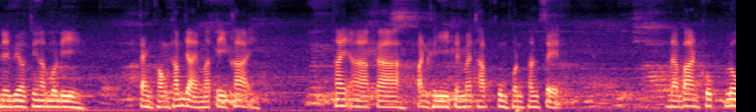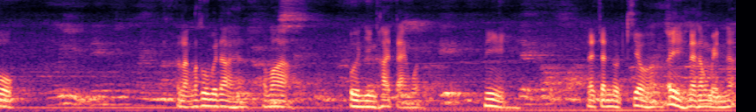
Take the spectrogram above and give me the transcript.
ในเบลสิงหบดี แต่งของทัพใหญ่มาตีค่าย ให้อากาปันขยีเป็นแม่ทัพคุมพลพันเศษ หน้าบ้านคุกโลกกำลังก็สู้ไม่ได้ฮะเพราะว่าปืนยิงค่ายแตกหมด นี่นายจันหนดเขี้ยวฮะเอ้ยนายทองเหม็นฮะ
